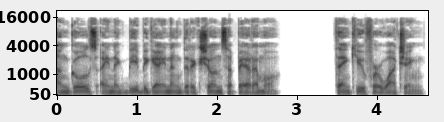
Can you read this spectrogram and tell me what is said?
Ang goals ay nagbibigay ng direksyon sa pera mo. Thank you for watching.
